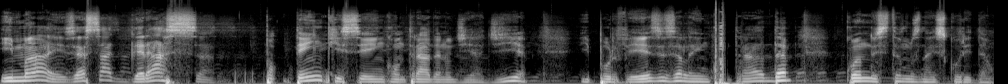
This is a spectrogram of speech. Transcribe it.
E mais, essa graça tem que ser encontrada no dia a dia e por vezes ela é encontrada quando estamos na escuridão.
